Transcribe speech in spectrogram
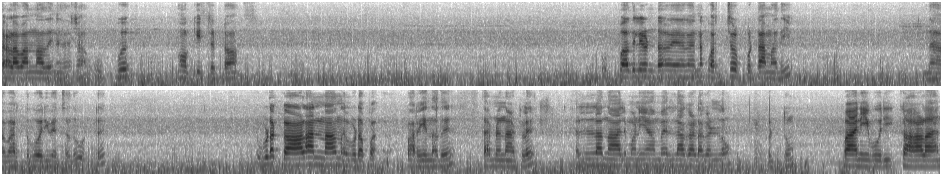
തിള വന്നതിന് ശേഷം ഉപ്പ് നോക്കിയിട്ടിട്ടോ. ഉപ്പ് അതിലുണ്ടായ കാരണം കുറച്ച് ഉപ്പിട്ടാൽ മതി. എന്താ വറുത്ത് കോരി വെച്ചത് ഇട്ട്. ഇവിടെ കാളാന്നാന്ന് ഇവിടെ പറയുന്നത് തമിഴ്നാട്ടിൽ എല്ലാ നാല് മണിയാകുമ്പോൾ എല്ലാ കടകളിലും കിട്ടും. പാനിപൂരി കാളാൻ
